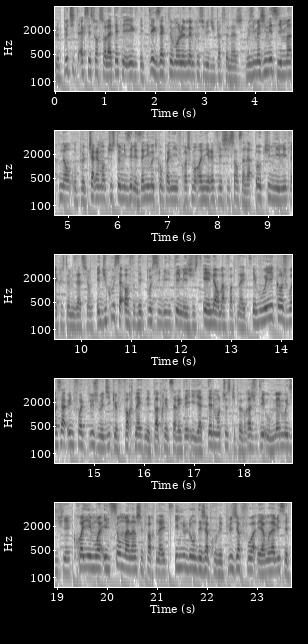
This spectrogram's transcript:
le petit accessoire sur la tête est, est exactement le même que celui du personnage. Vous imaginez si maintenant on peut carrément customiser les animaux de compagnie, franchement en y réfléchissant, ça n'a aucune limite la customisation. Et du coup, ça offre des possibilités mais juste énormes à Fortnite. Et vous voyez, quand je vois ça une fois de plus, je me dis que Fortnite n'est pas prêt de s'arrêter, il y a tellement de choses qu'ils peuvent rajouter ou même modifier. Croyez-moi, ils sont malins chez Fortnite. Ils nous l'ont déjà prouvé plusieurs fois et à mon avis, c'est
